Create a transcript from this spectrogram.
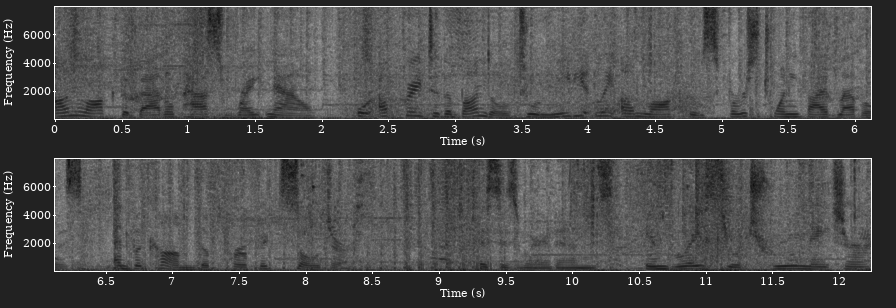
Unlock the Battle Pass right now, or upgrade to the bundle to immediately unlock those first 25 levels and become the perfect soldier. This is where it ends. Embrace your true nature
